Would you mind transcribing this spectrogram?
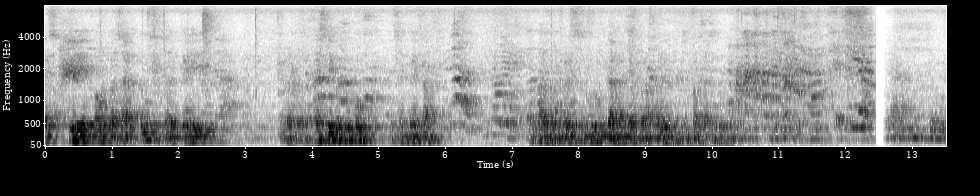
SD 021 sebagai eh, SD pendukung SMP 6 serta barangkali seluruh undangan yang barangkali saya sebutkan. untuk.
